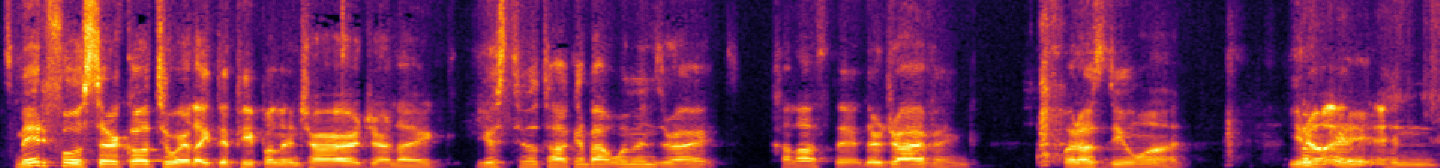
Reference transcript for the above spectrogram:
it's made full circle to where like the people in charge are like, you're still talking about women's rights? Khalas, they're, they're driving. What else do you want? You know, Okay. and and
